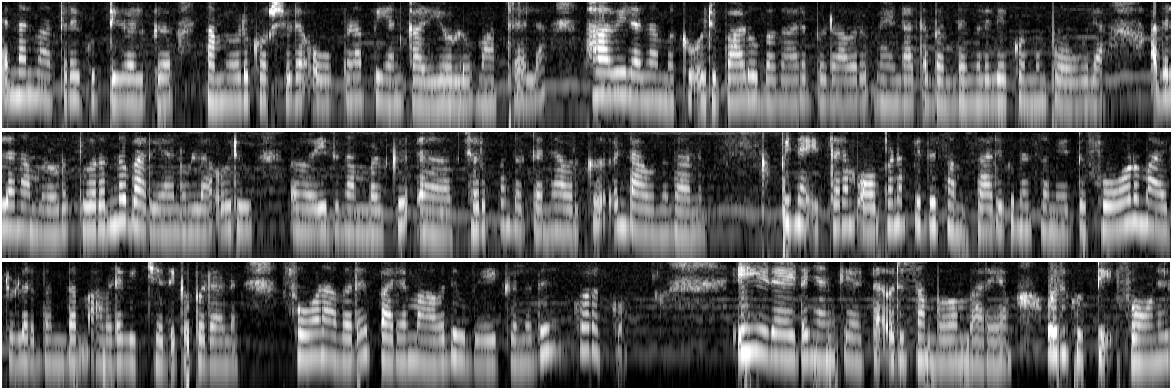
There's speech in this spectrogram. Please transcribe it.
എന്നാൽ മാത്രമേ കുട്ടികൾക്ക് നമ്മളോട് കുറച്ചുകൂടെ ഓപ്പൺ അപ്പ് ചെയ്യാൻ കഴിയുള്ളൂ. മാത്രമല്ല ഭാവിയിൽ അത് നമുക്ക് ഒരുപാട് ഉപകാരപ്പെടും. അവർ വേണ്ടാത്ത ബന്ധങ്ങളിലേക്കൊന്നും പോകില്ല അതെല്ലാം നമ്മളോട് തുറന്നു പറയാനുള്ള ഒരു ഇത് നമ്മൾക്ക് ചെറുപ്പം തൊട്ട് തന്നെ അവർക്ക് ഉണ്ടാവുന്നതാണ്. പിന്നെ ഇത്തരം ഓപ്പൺ അപ്പ് ഇത് സംസാരിക്കുന്ന സമയത്ത് ഫോണുമായിട്ടുള്ളൊരു ബന്ധം അവിടെ വിച്ഛേദിക്കപ്പെടുകയാണ്. ഫോൺ അവർ പരമാവധി ഉപയോഗിക്കുന്നത് കുറക്കും. ഈ ഇടയായിട്ട് ഞാൻ കേട്ട ഒരു സംഭവം പറയാം. ഒരു കുട്ടി ഫോണിൽ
